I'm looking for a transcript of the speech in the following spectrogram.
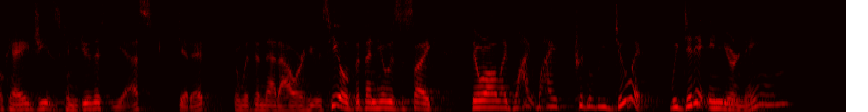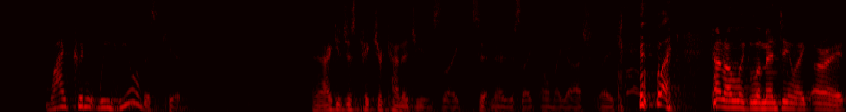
okay, Jesus, can you do this? Yes, did it. And within that hour, he was healed. But then he was just like, they were all like, why, why couldn't we do it? We did it in your name. Why couldn't we heal this kid? And I could just picture kind of Jesus like sitting there, just like, oh my gosh, like, like kind of like lamenting, like, all right,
